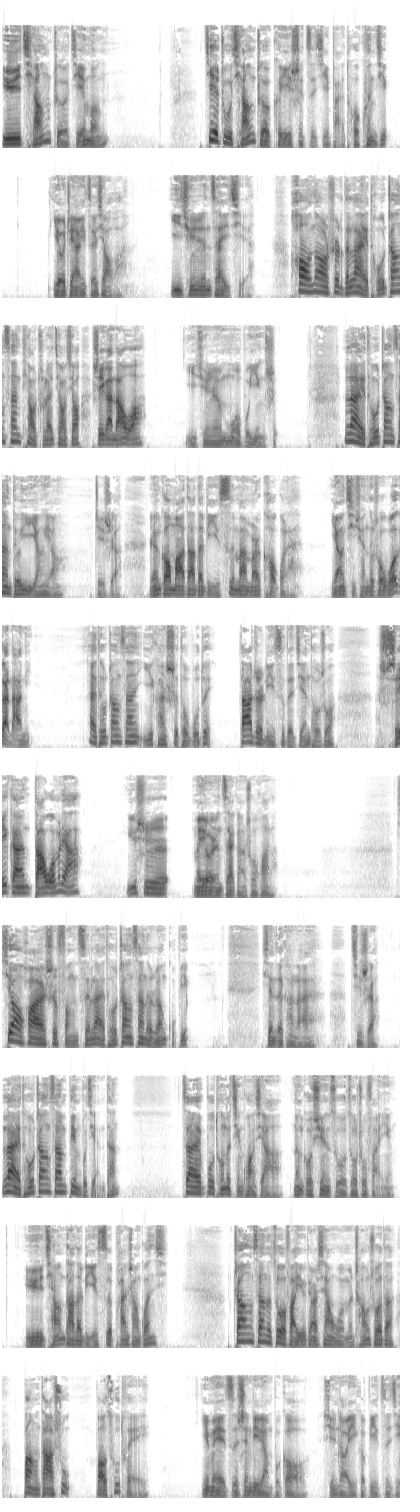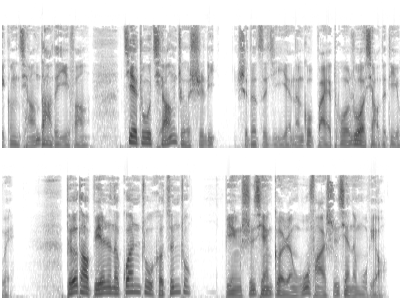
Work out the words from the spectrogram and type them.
与强者结盟，借助强者可以使自己摆脱困境。有这样一则笑话：一群人在一起，好闹事的赖头张三跳出来叫嚣：“谁敢打我？”一群人莫不应是。赖头张三得意洋洋。这时啊，人高马大的李四慢慢靠过来，扬起拳头说：“我敢打你！”赖头张三一看势头不对，搭着李四的肩头说：“谁敢打我们俩？”于是没有人再敢说话了。笑话是讽刺赖头张三的软骨病。现在看来，其实啊赖头张三并不简单，在不同的情况下能够迅速做出反应，与强大的李四攀上关系。张三的做法有点像我们常说的“傍大树抱粗腿”，因为自身力量不够，寻找一个比自己更强大的一方，借助强者实力，使得自己也能够摆脱弱小的地位，得到别人的关注和尊重，并实现个人无法实现的目标。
